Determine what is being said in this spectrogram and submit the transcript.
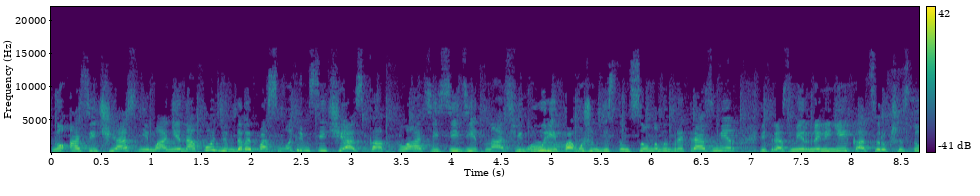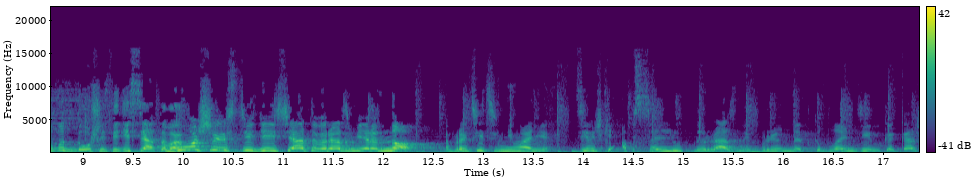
Ну а сейчас, внимание на подиум, давай посмотрим сейчас, как платье сидит на фигуре и поможем дистанционно выбрать размер, ведь размерная линейка от 46 до 60 -го. До 60 размера, но Обратите внимание, девочки абсолютно разные. Брюнетка, блондинка, каш...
